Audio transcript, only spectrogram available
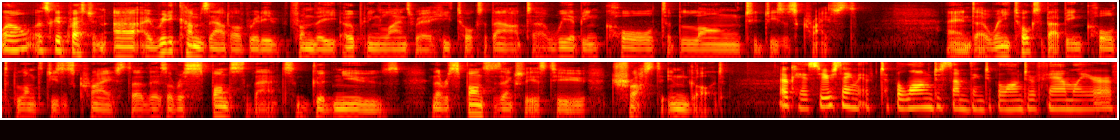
Well, that's a good question. Uh, it really comes out of really from the opening lines where he talks about uh, we are being called to belong to Jesus Christ. And uh, when he talks about being called to belong to Jesus Christ, uh, there's a response to that good news. And the response is actually is to trust in God. Okay, so you're saying that to belong to something, to belong to a family or a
